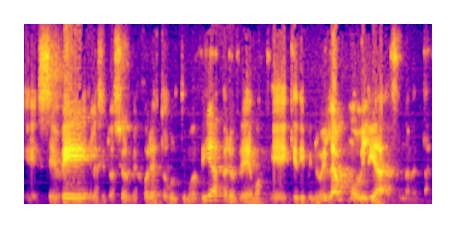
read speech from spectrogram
eh, se ve la situación mejor estos últimos días, pero creemos que, disminuir la movilidad es fundamental.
